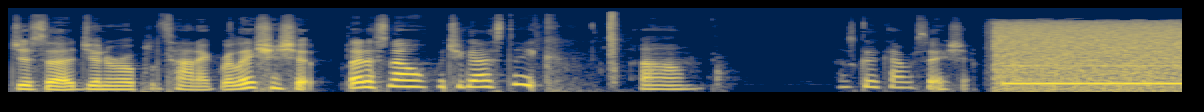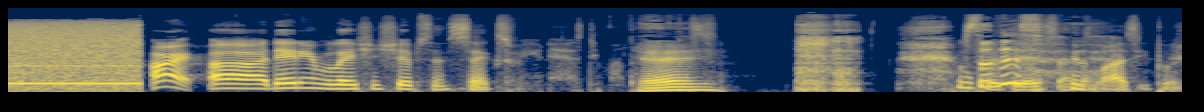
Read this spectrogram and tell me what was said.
just a general platonic relationship? Let us know what you guys think. Um, that's a good conversation. All right, uh, dating, relationships, and sex for you nasty mother. Hey. Who So put this- this? I know Ozzy.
